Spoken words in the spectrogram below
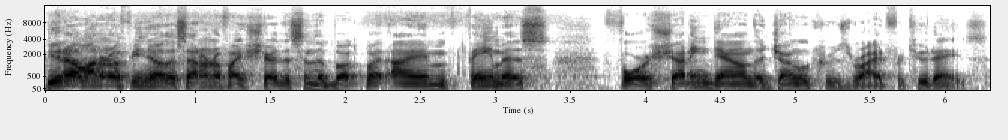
You know, I don't know if you know this. I don't know if I shared this in the book, but I am famous for shutting down the Jungle Cruise ride for two days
